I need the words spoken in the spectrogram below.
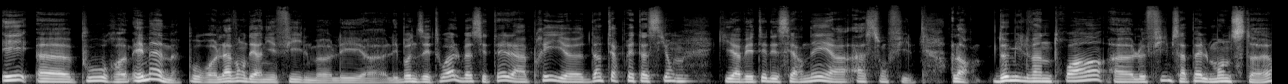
Et euh, pour et même pour l'avant-dernier film, les, euh, les bonnes étoiles, ben, c'était un prix euh, d'interprétation Mm. qui avait été décerné à, à son film. Alors 2023, euh, le film s'appelle Monster.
